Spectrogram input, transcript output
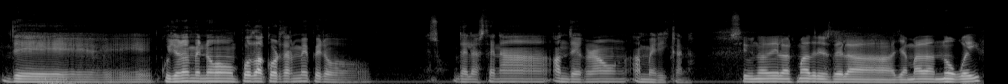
de cuyo nombre no puedo acordarme, pero eso, de la escena underground americana. Sí, una de las madres de la llamada No Wave,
